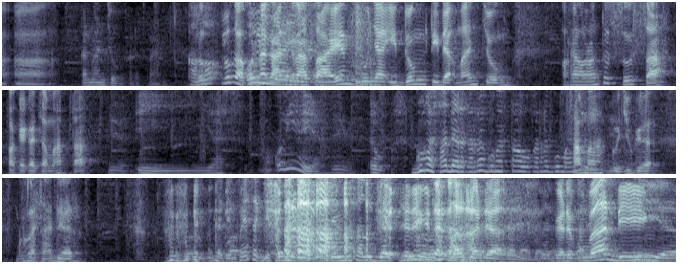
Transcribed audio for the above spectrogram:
Heeh. Kan mancung ke depan. Lu lu nggak pernah oh kan iya, iya. ngerasain punya hidung tidak mancung? Orang-orang tuh susah pakai kacamata. Iya. Iya. Oh iya ya. Iya. Eh, gue nggak sadar karena gue nggak tahu karena gue mancung. Sama, gue juga. Gue nggak sadar. Gak ada yang pesek di sini. Gak ada yang bisa lu judge. Jadi juga, kita nggak ada, Nggak ada, pembanding. Iya.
